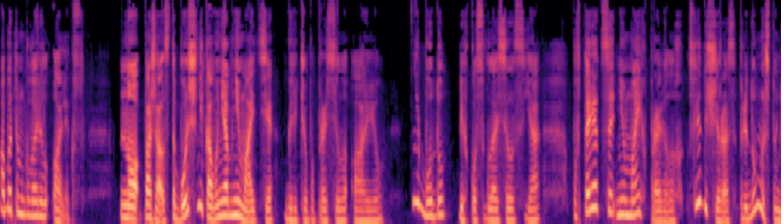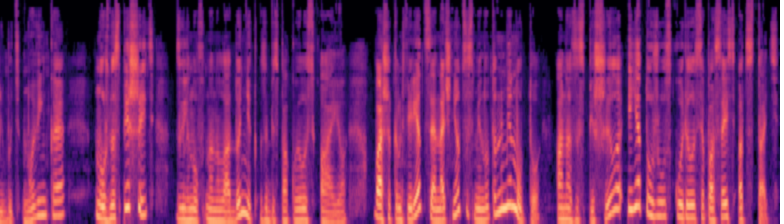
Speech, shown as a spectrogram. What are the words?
Об этом говорил Алекс. «Но, пожалуйста, больше никого не обнимайте», – горячо попросила Аю. «Не буду», – легко согласилась я. Повторяться не в моих правилах. В следующий раз придумай что-нибудь новенькое. Нужно спешить. Взглянув на наладонник, забеспокоилась Айо. Ваша конференция начнется с минуты на минуту. Она заспешила, и я тоже ускорилась, опасаясь отстать.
